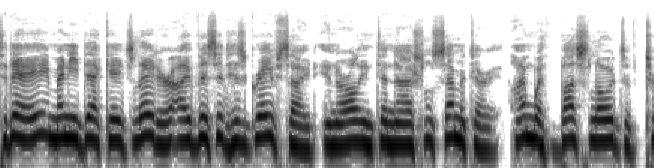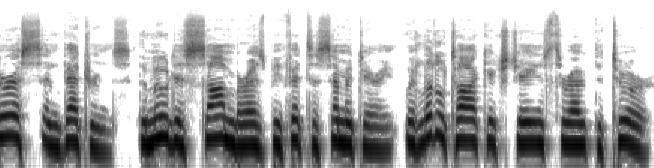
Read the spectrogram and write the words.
Today, many decades later, I visit his gravesite in Arlington National Cemetery. I'm with busloads of tourists and veterans. The mood is somber as befits a cemetery, with little talk exchanged throughout the tour.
